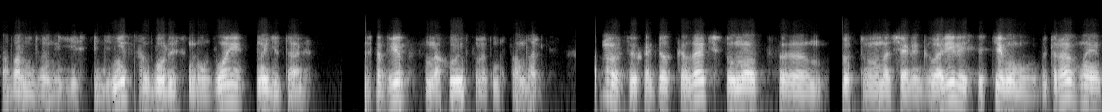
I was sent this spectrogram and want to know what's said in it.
оборудования есть единицы, сборочные узлы, ну и детали. То есть ответ находится в этом стандарте. Второе, что я хотел сказать, что у нас, э, то, что мы вначале говорили, системы могут быть разные.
